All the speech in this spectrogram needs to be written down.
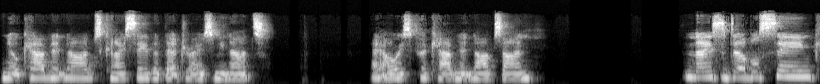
no cabinet knobs. Can I say that that drives me nuts? I always put cabinet knobs on. Nice double sink.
